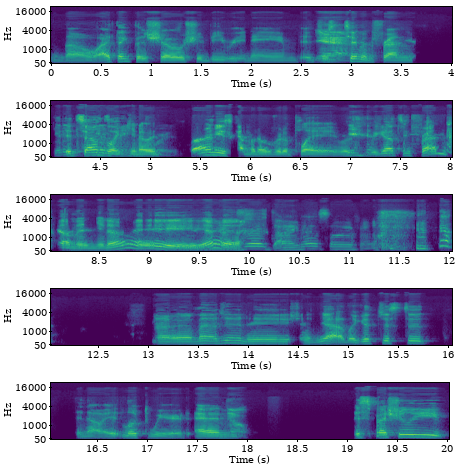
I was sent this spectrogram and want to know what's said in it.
No, I think the show should be renamed. It Yeah. just Tim and Friends. A- It sounds like, you know. Barney's coming over to play. We're, Yeah. We got some friends coming. You know, hey, yeah. There's a dinosaur. Imagination. Yeah, like it just it, no, it looked weird, and no. Especially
